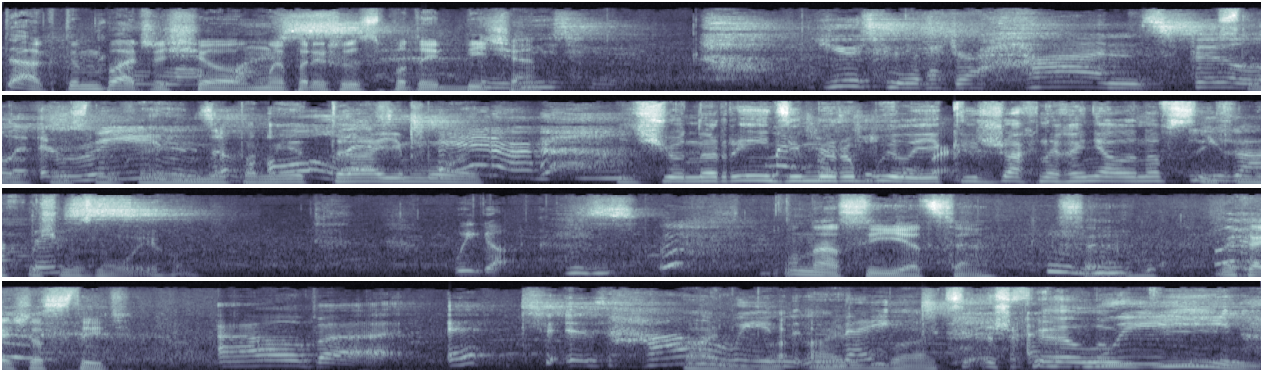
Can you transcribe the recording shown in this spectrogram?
Так, тим паче, що ми перейшли з потойбіччя. Ми пам'ятаємо, що на ринзі ми робили, який жах наганяли на всіх, і ми хочемо знову його. У нас є це. Все. Нехай щастить. Alba, it is Halloween Альба, це ж Хеллоуін.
